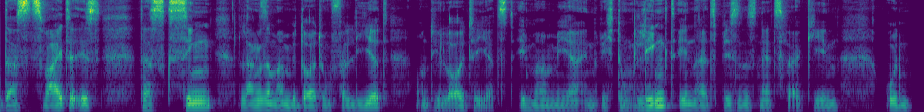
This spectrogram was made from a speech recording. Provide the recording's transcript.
das zweite ist, dass Xing langsam an Bedeutung verliert und die Leute jetzt immer mehr in Richtung LinkedIn als Business-Netzwerk gehen und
